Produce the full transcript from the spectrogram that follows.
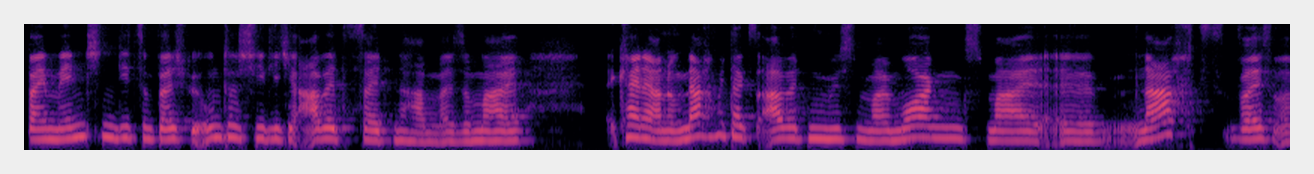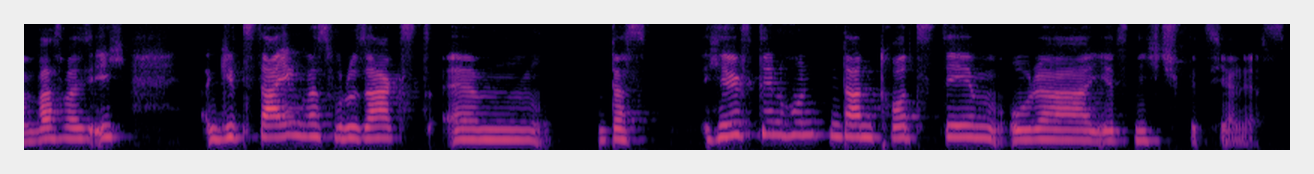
bei Menschen, die zum Beispiel unterschiedliche Arbeitszeiten haben? Also mal keine Ahnung, nachmittags arbeiten müssen, mal morgens, mal äh, nachts, weiß, was weiß ich. Gibt es da irgendwas, wo du sagst, ähm, das hilft den Hunden dann trotzdem oder jetzt nichts Spezielles?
